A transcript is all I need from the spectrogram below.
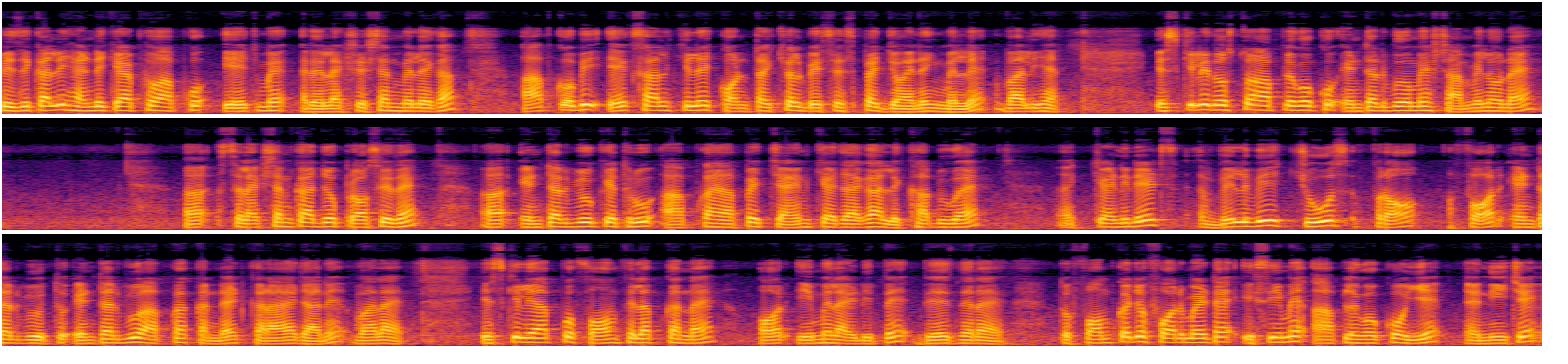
फिजिकली हैंडीकैप्ड हो, आपको एज में रिलैक्सेशन मिलेगा। आपको भी एक साल के लिए कॉन्ट्रेक्चुअल बेसिस पर ज्वाइनिंग मिलने वाली है। इसके लिए दोस्तों आप लोगों को इंटरव्यू में शामिल होना है। सिलेक्शन का जो प्रोसेस है इंटरव्यू के थ्रू आपका यहाँ पे चयन किया जाएगा, लिखा भी हुआ है। Candidates will be choose fro for interview तो इंटरव्यू आपका कंडक्ट कराया जाने वाला है। इसके लिए आपको फॉर्म फिलअप करना है। और ईमेल आईडी पे भेज देना है। तो फॉर्म का जो फॉर्मेट है, इसी में आप लोगों को ये नीचे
